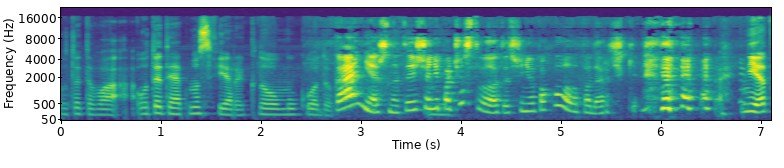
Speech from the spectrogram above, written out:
вот этого, вот этой атмосферы к Новому году. Конечно, ты еще не почувствовала, ты еще не упаковывала подарочки? Нет,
